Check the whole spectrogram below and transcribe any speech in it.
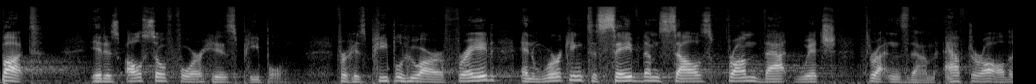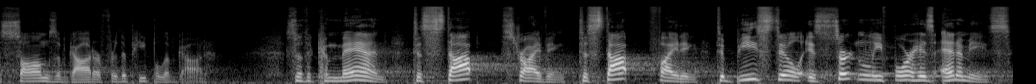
But it is also for his people, for his people who are afraid and working to save themselves from that which threatens them. After all, the Psalms of God are for the people of God. So the command to stop striving, to stop fighting, to be still is certainly for his enemies,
